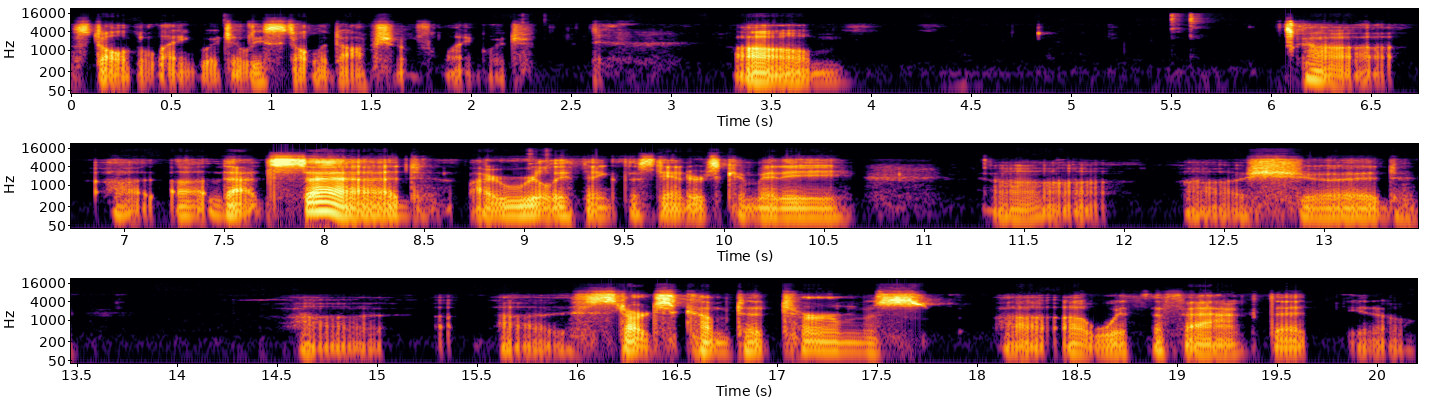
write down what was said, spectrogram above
stall the language, at least stall adoption of the language. Um, uh, uh, uh, that said, I really think the standards committee uh, uh, should uh, start to come to terms with the fact that you know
